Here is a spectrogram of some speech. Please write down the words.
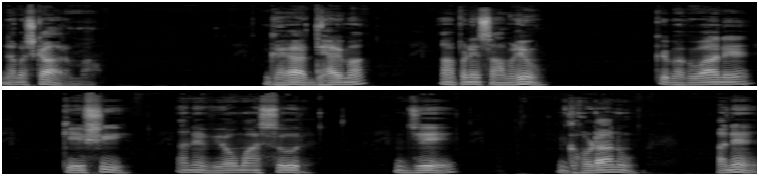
નમસ્કાર, અમ્મા. ગયા અધ્યાયમાં આપણે સાંભળ્યું કે ભગવાને કેશી અને વ્યોમાસુર જે ઘોડાનું અને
